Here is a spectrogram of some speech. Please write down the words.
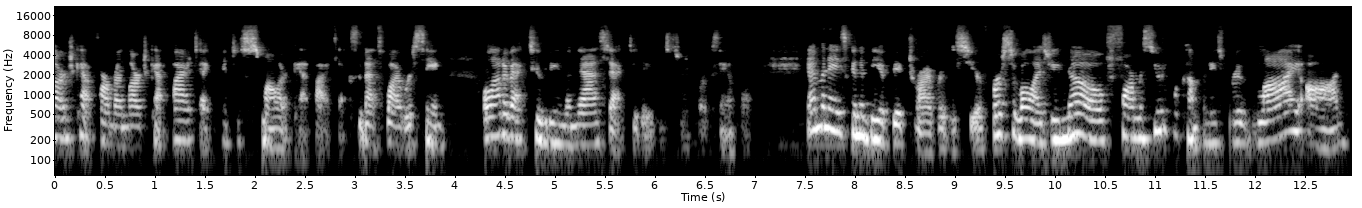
large cap pharma and large cap biotech into smaller cap biotech. So that's why we're seeing a lot of activity in the NASDAQ today, Mr. for example. M&A is going to be a big driver this year. First of all, as you know, pharmaceutical companies rely on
